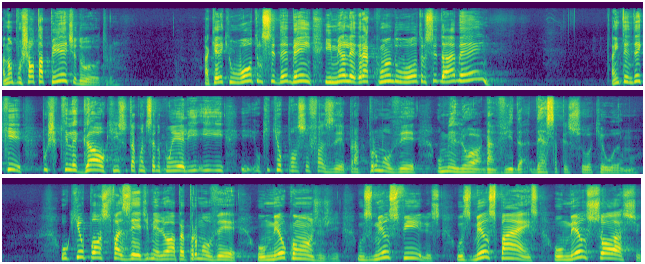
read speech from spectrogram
a não puxar o tapete do outro, a querer que o outro se dê bem e me alegrar quando o outro se dá bem. A entender que, puxa, que legal que isso está acontecendo com ele, e, e, e o que, que eu posso fazer para promover o melhor na vida dessa pessoa que eu amo? O que eu posso fazer de melhor para promover o meu cônjuge, os meus filhos, os meus pais, o meu sócio,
